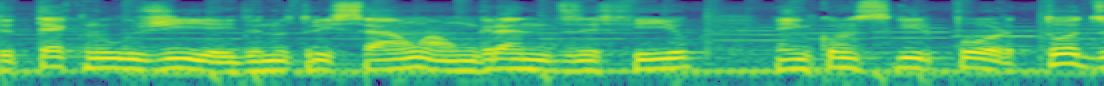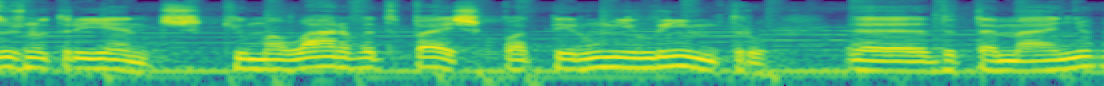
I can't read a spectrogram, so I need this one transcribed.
de tecnologia e de nutrição, há um grande desafio em conseguir pôr todos os nutrientes que uma larva de peixe, que pode ter um milímetro uh, de tamanho,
